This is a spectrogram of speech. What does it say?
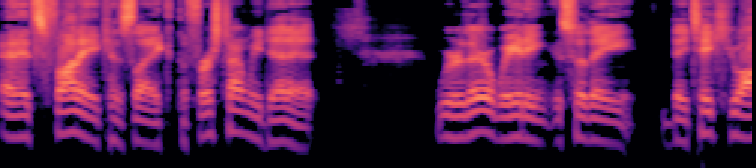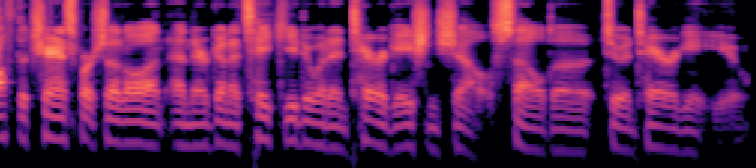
and it's funny because like the first time we did it, were there waiting. So they they take you off the transport shuttle and, and they're gonna take you to an interrogation shell cell to to interrogate you.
